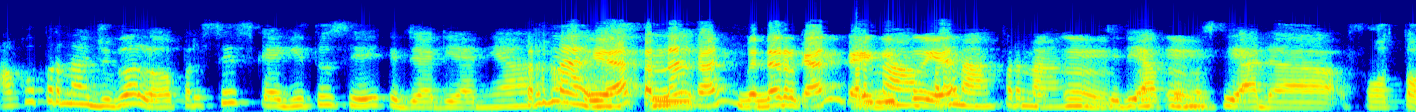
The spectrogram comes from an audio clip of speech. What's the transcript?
Aku pernah juga loh, persis kayak gitu sih kejadiannya. Pernah aku ya? Mesti... Pernah kan? Bener kan? Kayak pernah, gitu ya? Pernah, pernah. Mm-hmm. Jadi aku mm-hmm. mesti ada foto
